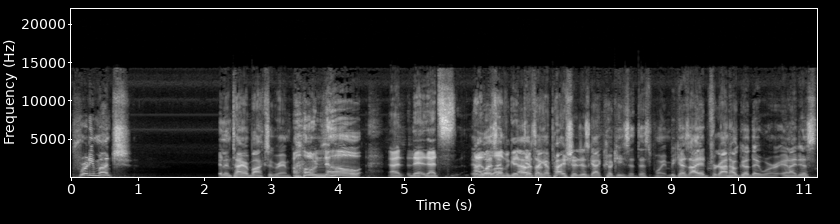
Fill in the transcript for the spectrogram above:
pretty much an entire box of graham. crackers. Oh no. Uh, that, that's. It I wasn't- love a good. I was like, I probably should have just got cookies at this point because I had forgot how good they were, and I just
